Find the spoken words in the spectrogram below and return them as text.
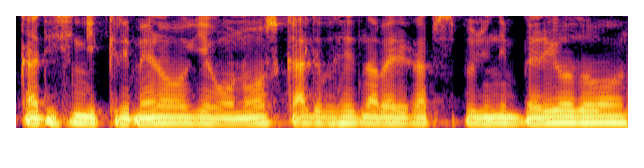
κάτι συγκεκριμένο γεγονός, κάτι που θέλεις να περιγράψεις που είναι την περίοδο;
